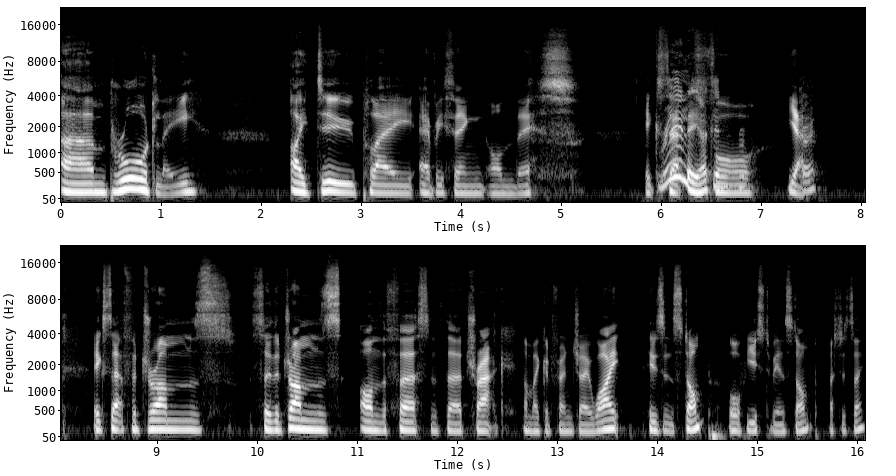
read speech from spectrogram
um, broadly, I do play everything on this, except Really? I didn't for yeah, okay. except for drums. So the drums on the first and third track are my good friend Joe White, who's in Stomp or used to be in Stomp, I should say.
